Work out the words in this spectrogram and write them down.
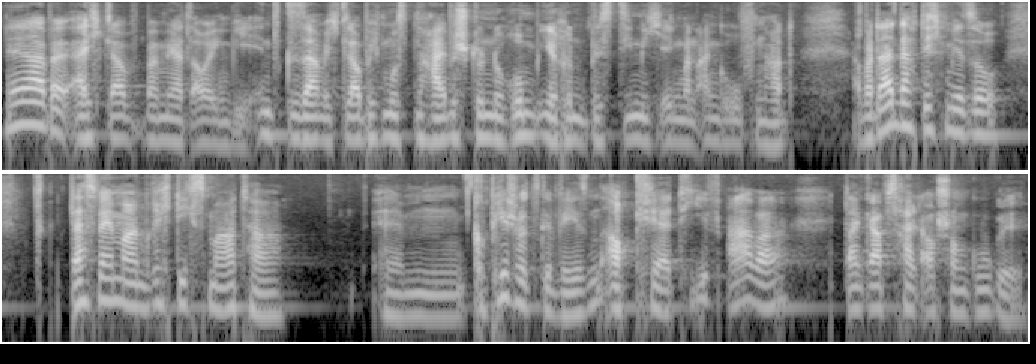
Ja, aber ich glaube, bei mir hat es auch irgendwie insgesamt, ich glaube, ich musste eine halbe Stunde rumirren, bis die mich irgendwann angerufen hat. Aber da dachte ich mir so, das wäre mal ein richtig smarter ähm, Kopierschutz gewesen, auch kreativ, aber dann gab es halt auch schon Google.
